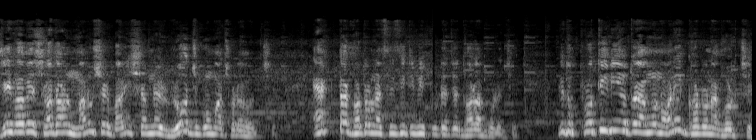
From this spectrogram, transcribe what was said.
যেভাবে সাধারণ মানুষের বাড়ির সামনে রোজ বোমা ছড়া হচ্ছে, একটা ঘটনা সিসিটিভি ফুটেজে ধরা পড়েছে। কিন্তু প্রতিনিয়ত এমন অনেক ঘটনা ঘটছে,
